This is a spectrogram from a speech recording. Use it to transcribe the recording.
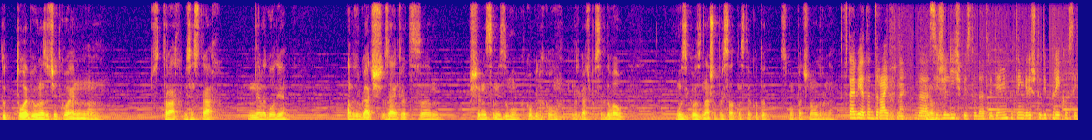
Tudi to je bil na začetku en strah, mislim, strah, nelagodje. Ampak drugače, zaenkrat um, še nisem izumil, kako bi lahko drugače posredoval muziko z našo prisotnostjo, kot da smo pač na odru. Ne. V tebi je ta drive, ne? da Ja. si želiš v bistvu dati ljudem in potem greš tudi preko vseh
